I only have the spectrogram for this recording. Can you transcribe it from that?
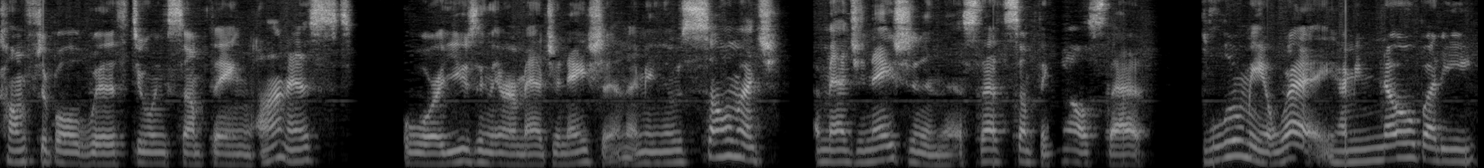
comfortable with doing something honest or using their imagination. I mean, there was so much imagination in this. That's something else that blew me away. I mean, nobody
